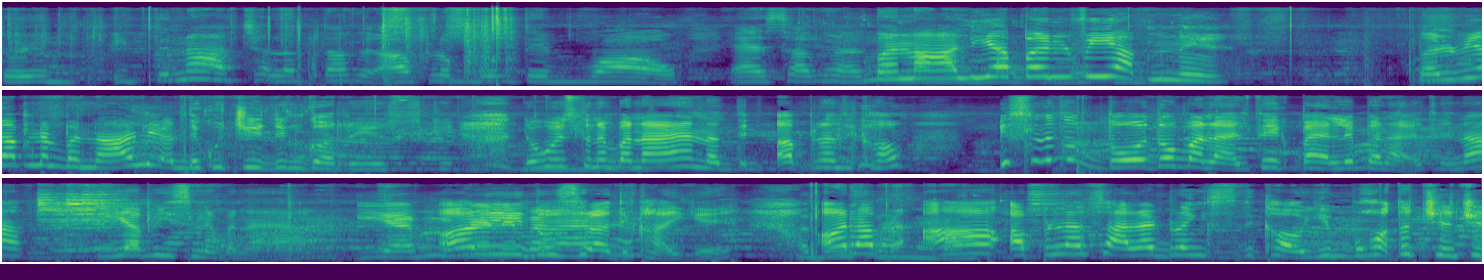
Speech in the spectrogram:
तो इतना अच्छा लगता कि आप लोग बोलते वाओ ऐसा घर बना लिया पलवी आपने। पलवी आपने बना लिया। देखो चीटिंग कर रही है इसकी देखो इसने बनाया ना अपना दिखाओ। इसने तो दो दो बनाए थे। एक पहले बनाए थे ना ये अभी इसने बनाया। ये और ये दूसरा दिखाइए और अब आ, अपना सारा ड्राइंग्स दिखाओ। ये बहुत अच्छे अच्छे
